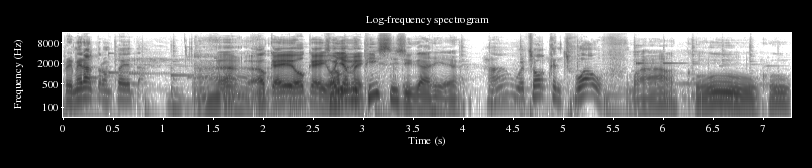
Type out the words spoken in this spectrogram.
Primera trompeta. Ah, ok, ok. So how many pieces you got here? Huh? We're talking 12. Wow, cool, cool,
